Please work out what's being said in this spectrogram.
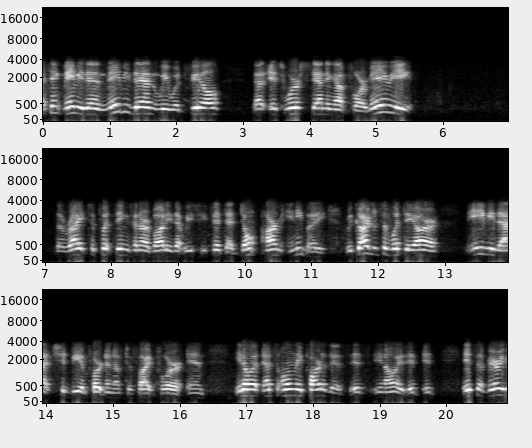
I think maybe then maybe then we would feel that it's worth standing up for. Maybe the right to put things in our body that we see fit that don't harm anybody, regardless of what they are, maybe that should be important enough to fight for. And you know what? That's only part of this. It's you know it it, it it's a very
